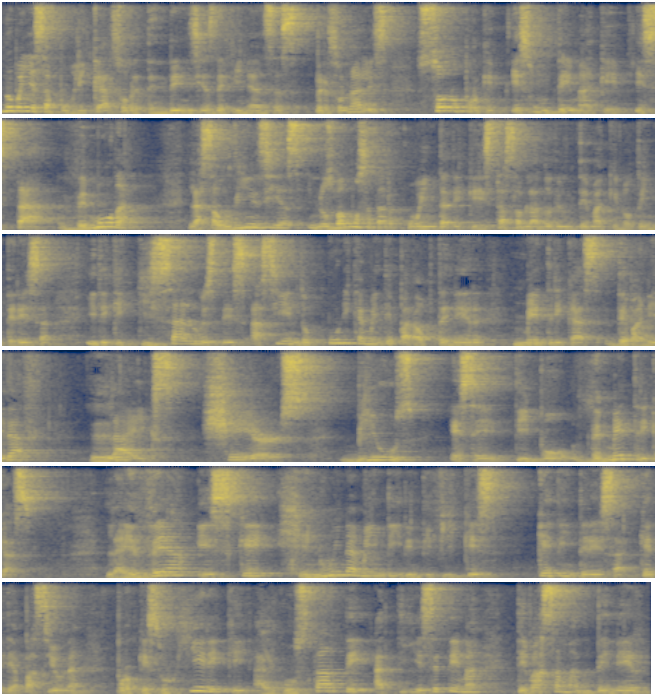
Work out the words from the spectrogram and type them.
no vayas a publicar sobre tendencias de finanzas personales solo porque es un tema que está de moda. Las audiencias nos vamos a dar cuenta de que estás hablando de un tema que no te interesa y de que quizá lo estés haciendo únicamente para obtener métricas de vanidad, likes, shares, views, ese tipo de métricas. La idea es que genuinamente identifiques qué te interesa, qué te apasiona, porque sugiere que al gustarte a ti ese tema, te vas a mantener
